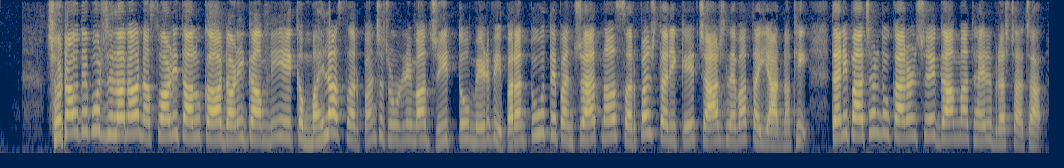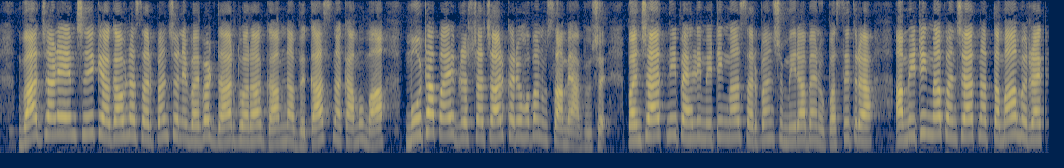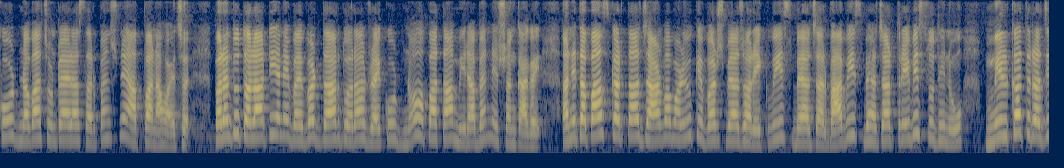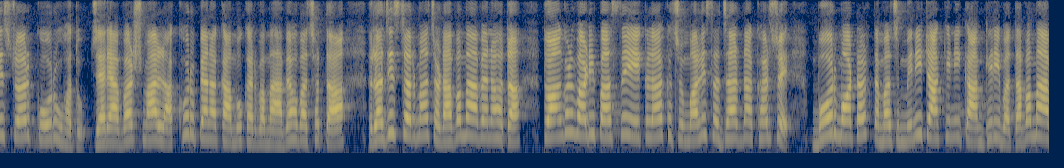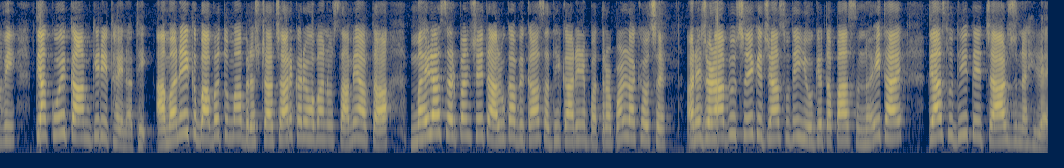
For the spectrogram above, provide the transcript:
છોટાઉદેપુર જિલ્લાના નસવાડી તાલુકા ડણી ગામની એક મહિલા સરપંચ ચૂંટણીમાં જીત તો મેળવી, પરંતુ તે પંચાયતના સરપંચ તરીકે ચાર્જ લેવા તૈયાર નથી. તેની પાછળનું કારણ છે ગામમાં થયેલ ભ્રષ્ટાચાર. વાત જાણે એમ છે કે અગાઉના સરપંચ અને વહીવટદાર દ્વારા ગામના વિકાસના કામોમાં મોટા પાયે ભ્રષ્ટાચાર કર્યો હોવાનું સામે આવ્યું છે. પંચાયતની પહેલી મિટિંગમાં સરપંચ મીરાબેન ઉપસ્થિત રહ્યા. આ મીટિંગમાં પંચાયતના તમામ રેકોર્ડ નવા ચૂંટાયેલા સરપંચને આપવાના હોય છે. પરંતુ તલાટી અને વહીવટદાર દ્વારા રેકોર્ડ ન અપાતા મીરાબેનને શંકા ગઈ. અને તપાસ કરતા જાણવા મળ્યું કે વર્ષ બે હજાર એકવીસ, બે હજાર બાવીસ, બે હજાર ત્રેવીસ સુધીનું મિલકત રજિસ્ટર કોરું હતું. જ્યારે આ વર્ષમાં લાખો રૂપિયાના કામો કરવામાં આવ્યા હોવા છતાં રજિસ્ટરમાં ચડાવવામાં આવ્યા ન હતા. તો આંગણવાડી પાસે એક લાખ ચુમ્માલીસ હજારના ખર્ચે બોર મોટર તેમજ મિની ટાંકીની કામગીરી બતાવવામાં આવી. ત્યાં કોઈ કામગીરી થઈ નથી. આમ અનેક બાબતોમાં ભ્રષ્ટાચાર કર્યો હોવાનું સામે આવતા મહિલા સરપંચે તાલુકા વિકાસ અધિકારીને પત્ર પણ લખ્યો છે અને જણાવ્યું છે કે જ્યાં સુધી યોગ્ય તપાસ નહીં થાય, ત્યાં સુધી તે ચાર્જ નહીં લે.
